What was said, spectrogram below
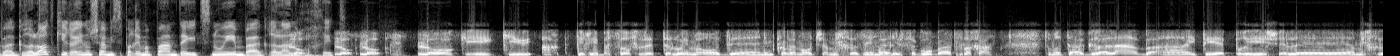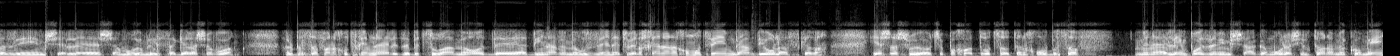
בהגרלות? כי ראינו שהמספרים הפעם די צנועים בהגרלה לא, הנוכחית. לא, לא, לא, כי, כי אה, תראי, בסוף זה תלוי מאוד, אה, אני מקווה מאוד שהמכרזים האלה ייסגרו בהצלחה. זאת אומרת, ההגרלה הבאה היא תהיה פרי של uh, המכרזים של, שאמורים להיסגר השבוע. אבל בסוף אנחנו צריכים לנהל את זה בצורה מאוד uh, עדינה ומאוזנת, ולכן אנחנו מוצאים גם דיור להשכרה. יש רשויות שפחות רוצות, אנחנו בסוף מנהלים פה איזה ממשק גם מול השלטון המקומי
